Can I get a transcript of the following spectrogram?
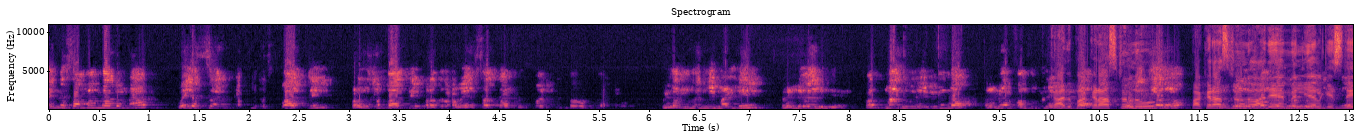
ఎన్ని సంబంధాలు ఉన్నా వైఎస్ఆర్ కాంగ్రెస్ పార్టీ ప్రజల పార్టీ ప్రజల వైఎస్ఆర్ కాంగ్రెస్ పార్టీతో ఉంటారు. వీళ్ళందరినీ మళ్ళీ రెండు వేల పద్నాలుగు ఏ విధంగా రెండు వేల పంతొమ్మిది కాదు పక్క రాష్ట్రంలో పక్క రాష్ట్రంలో అదే ఎమ్మెల్యేలకు ఇస్తే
